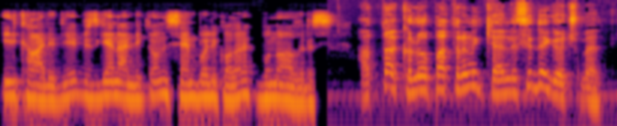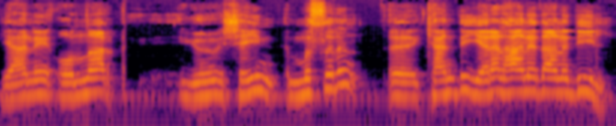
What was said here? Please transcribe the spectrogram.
ilk hali diye biz genellikle onu sembolik olarak bunu alırız. Hatta Kleopatra'nın kendisi de göçmen. Yani onlar şeyin Mısır'ın e, kendi yerel hanedanı değil.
